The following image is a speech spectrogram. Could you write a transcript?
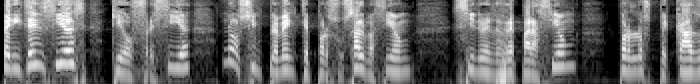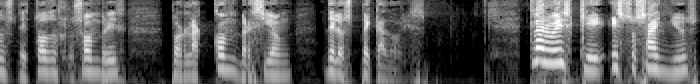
Penitencias que ofrecía no simplemente por su salvación, sino en reparación por los pecados de todos los hombres, por la conversión de los pecadores. Claro es que estos años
